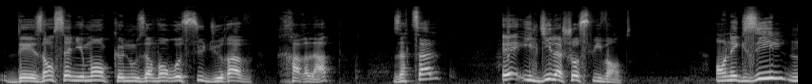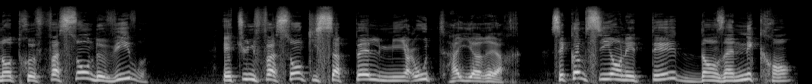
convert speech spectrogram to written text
des enseignements que nous avons reçus du Rav Charlap, Zatzal, et il dit la chose suivante. En exil, notre façon de vivre est une façon qui s'appelle Mi'ut Hayareach. C'est comme si on était dans un écran,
